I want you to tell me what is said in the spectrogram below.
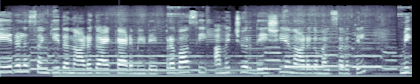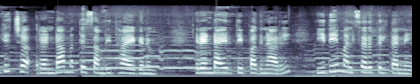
കേരള സംഗീത നാടക അക്കാദമിയുടെ പ്രവാസി അമച്വർ ദേശീയ നാടക മത്സരത്തിൽ മികച്ച രണ്ടാമത്തെ സംവിധായകനും രണ്ടായിരത്തി പതിനാറിൽ ഇതേ മത്സരത്തിൽ തന്നെ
